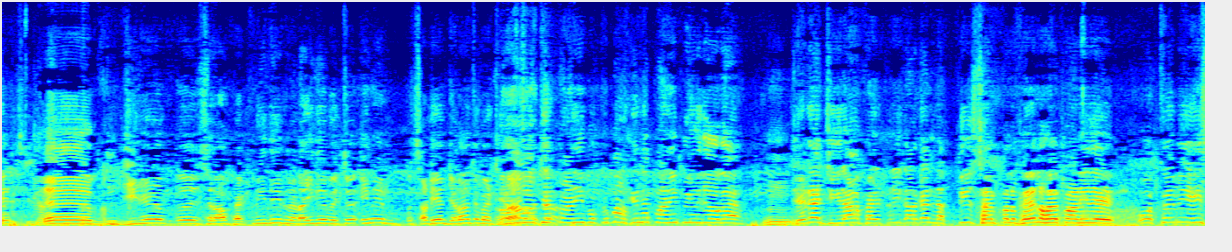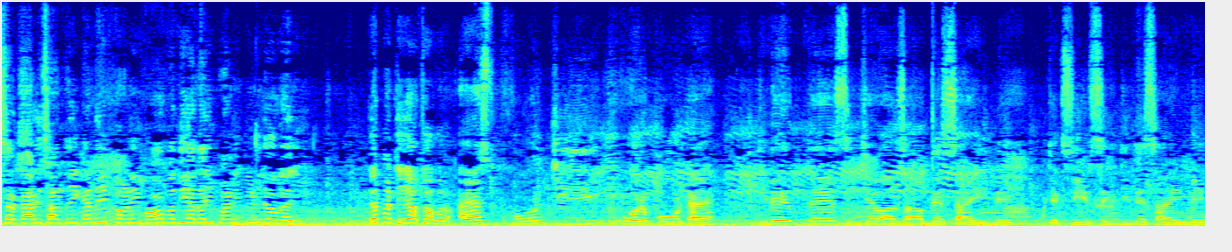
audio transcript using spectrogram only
ਅਹ, ਸ਼ਰਾਬ ਫੈਕਟਰੀ ਦੀ ਲੜਾਈ ਦੇ ਵਿੱਚ ਇਹਨੇ ਸਾਡੀਆਂ ਜੜ੍ਹਾਂ 'ਚ ਬੈਠਿਆ ਹਾਂ ਉੱਥੇ ਪਾਣੀ ਬੁੱਕ ਭਰ ਕੇ ਨਾ ਪਾਣੀ ਪੀਣ ਜੋਗਾ ਜਿਹੜੇ ਜੀਰਾ ਫੈਕਟਰੀ ਕਰਕੇ 29 ਸੈਂਪਲ ਫੇਲ ਹੋਏ ਪਾਣੀ ਦੇ ਉੱਥੇ ਵੀ ਇਹੀ ਸਰਕਾਰੀ ਸੰਤਰੀ ਕਹਿੰਦੇ ਜੀ ਪਾਣੀ ਬਹੁਤ ਵਧੀਆ ਦਾ ਜੀ ਪਾਣੀ ਪੀਣ ਜੋਗਾ ਜੀ। ਤੇ ਭੱਜੇ ਉੱਥੋਂ ਫਿਰ। ਐਸ ਫੋਨ 'ਚ ਉਹ ਰਿਪੋਰਟ ਹੈ ਜਿਹਦੇ ਉੱਤੇ ਸੀਚੇਵਾਲ ਸਾਹਿਬ ਦੇ ਸਾਈਨ ਨੇ ਜਗਸੀਰ ਸਿੰਘ ਜੀ ਦੇ ਸਾਈਨ ਨੇ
